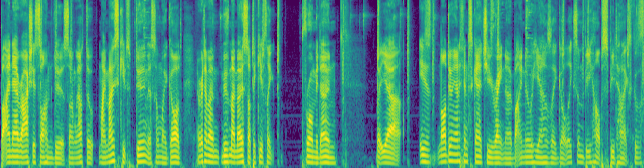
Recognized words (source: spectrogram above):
but I never actually saw him do it. So I'm gonna have to. My mouse keeps doing this. Oh my god! Every time I move my mouse up, it keeps like throwing me down. But yeah, he's not doing anything sketchy right now. But I know he has like got like some b hop speed hacks because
